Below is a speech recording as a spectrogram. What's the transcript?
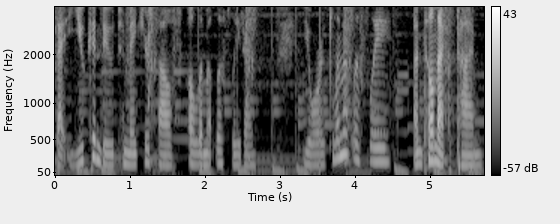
that you can do to make yourself a limitless leader yours limitlessly. Until next time.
